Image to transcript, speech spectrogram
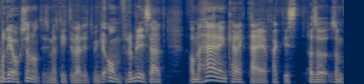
Och det är också något som jag tyckte väldigt mycket om. För då blir det så här att ja, men här är en karaktär jag faktiskt, alltså, som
